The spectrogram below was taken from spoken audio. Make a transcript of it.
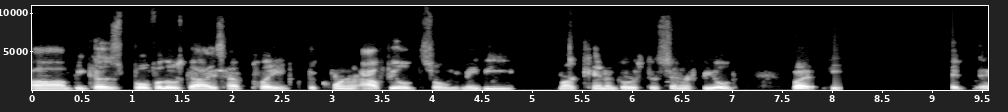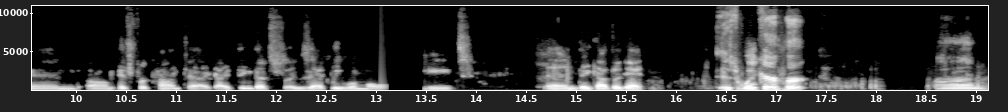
um, because both of those guys have played the corner outfield. So maybe Mark Canha goes to center field, but he and um, hits for contact. I think that's exactly what Mo needs, and they got their guy. Is Winker hurt? Um,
